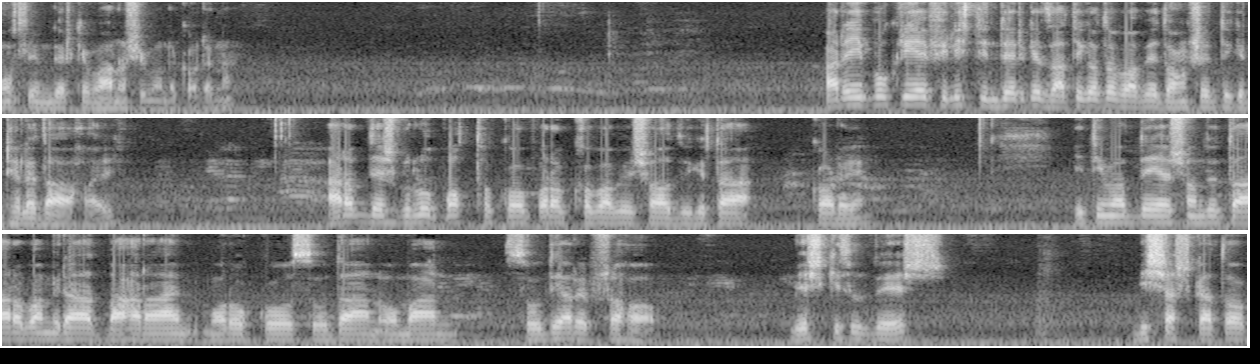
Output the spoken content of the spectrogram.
মুসলিমদেরকে মানুষই মনে করে না। আর এই প্রক্রিয়ায় ফিলিস্তিনদেরকে জাতিগতভাবে ধ্বংসের দিকে ঠেলে দেওয়া হয়। আরব দেশগুলো প্রত্যক্ষ পরোক্ষভাবে সহযোগিতা করে। ইতিমধ্যে সংযুক্ত আরব আমিরাত, Bahrain, Morocco, Sudan, Oman Saudi Arab সহ বেশ কিছু দেশ বিশ্বাসঘাতক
